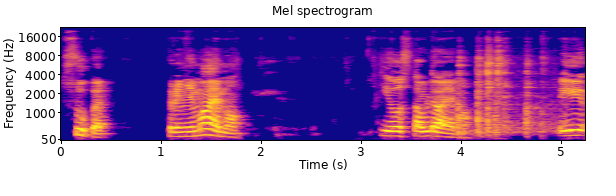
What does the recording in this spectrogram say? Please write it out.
Супер. Приймаємо і оставляємо. І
